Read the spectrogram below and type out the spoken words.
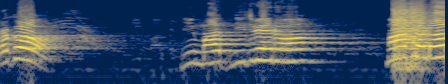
ರಘು ಈ ಮಾತು ನಿಜವೇನು? ಮಾತಾಡೋ.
